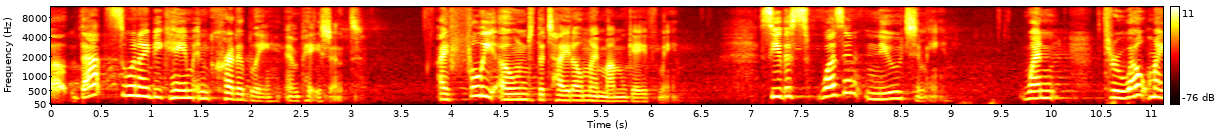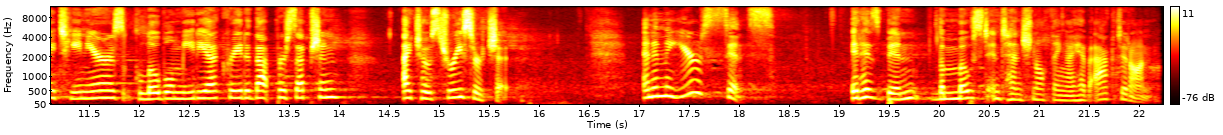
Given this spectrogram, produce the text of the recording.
well, that's when I became incredibly impatient. I fully owned the title my mom gave me. See, this wasn't new to me. When, throughout my teen years, global media created that perception, I chose to research it. And in the years since, it has been the most intentional thing I have acted on.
